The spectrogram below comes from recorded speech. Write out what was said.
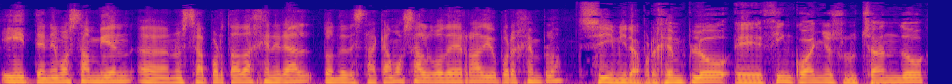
Y tenemos también nuestra portada general donde destacamos algo de radio, por ejemplo. Sí, mira, por ejemplo, cinco años luchando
